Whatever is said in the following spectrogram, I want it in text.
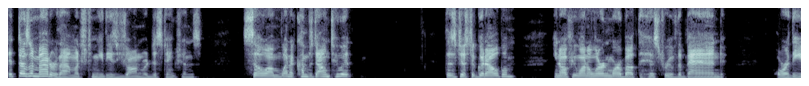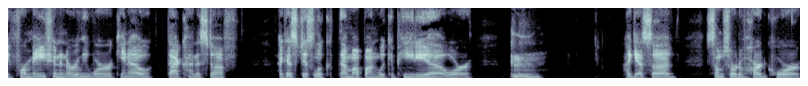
it doesn't matter that much to me these genre distinctions. So um, when it comes down to it, this is just a good album. You know, if you want to learn more about the history of the band or the formation and early work, you know, that kind of stuff. I guess just look them up on Wikipedia or I guess uh, some sort of hardcore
